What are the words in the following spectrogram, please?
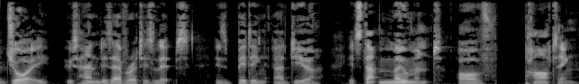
joy, whose hand is ever at his lips, is bidding adieu. It's that moment of parting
